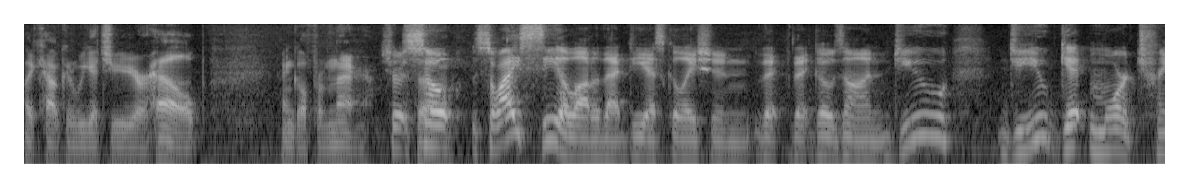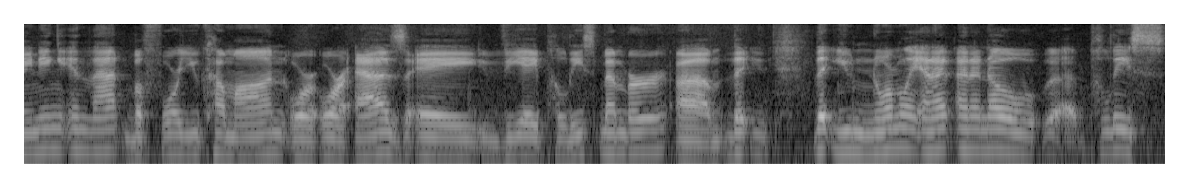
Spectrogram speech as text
like how can we get you your help, and go from there. Sure. So, so I see a lot of that de-escalation that, that goes on. Do you do you get more training in that before you come on, or, or as a VA police member um, that you- that you normally and I, and I know uh, police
